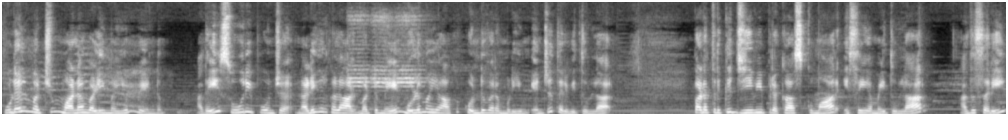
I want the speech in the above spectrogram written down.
உடல் மற்றும் மன வலிமையும் வேண்டும். அதை சூரி போன்ற நடிகர்களால் மட்டுமே முழுமையாக கொண்டு வர முடியும் என்று தெரிவித்துள்ளார். படத்திற்கு ஜி வி பிரகாஷ்குமார் இசையமைத்துள்ளார். அது சரி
